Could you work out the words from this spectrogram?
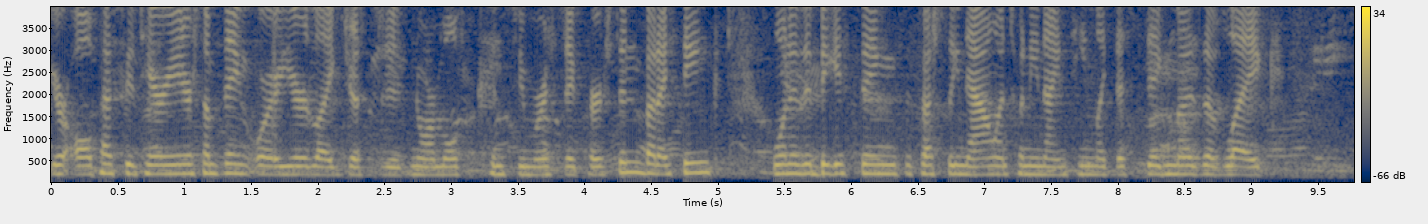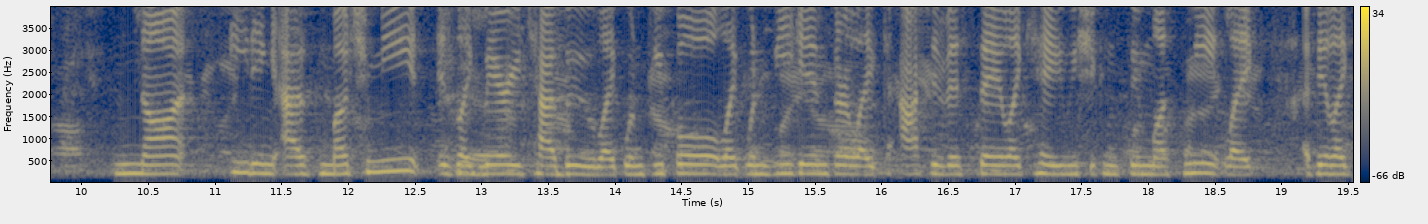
you're all pescatarian or something, or you're like just a normal consumeristic person. But I think one of the biggest things, especially now in 2019, like the stigmas of like not eating as much meat is like very taboo. Like when people like when vegans or like activists say like hey we should consume less meat like i feel like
